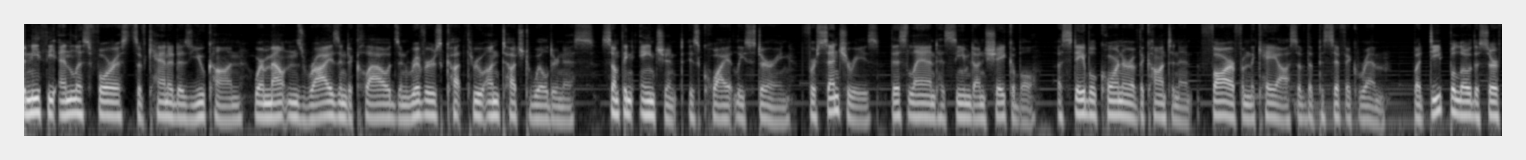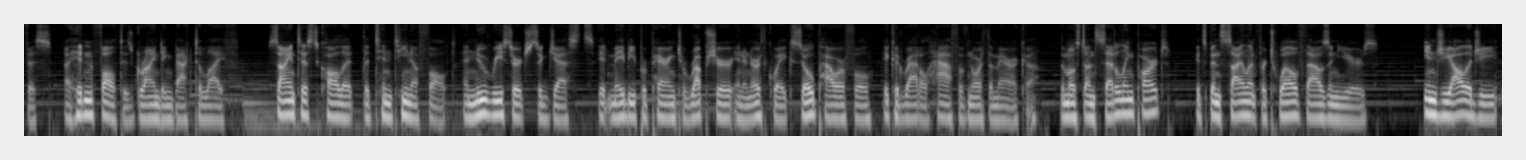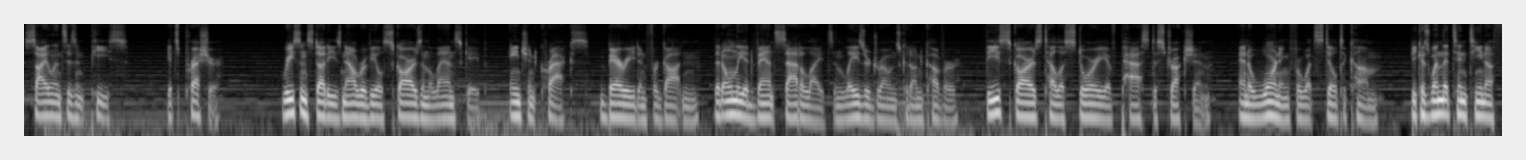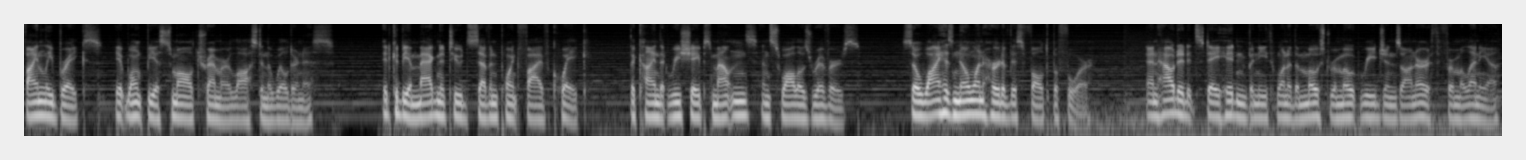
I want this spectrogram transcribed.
Beneath the endless forests of Canada's Yukon, where mountains rise into clouds and rivers cut through untouched wilderness, something ancient is quietly stirring. For centuries, this land has seemed unshakable, a stable corner of the continent, far from the chaos of the Pacific Rim. But deep below the surface, a hidden fault is grinding back to life. Scientists call it the Tintina Fault, and new research suggests it may be preparing to rupture in an earthquake so powerful it could rattle half of North America. The most unsettling part? It's been silent for 12,000 years. In geology, silence isn't peace, it's pressure. Recent studies now reveal scars in the landscape, ancient cracks, buried and forgotten, that only advanced satellites and laser drones could uncover. These scars tell a story of past destruction and a warning for what's still to come. Because when the Tintina finally breaks, it won't be a small tremor lost in the wilderness. It could be a magnitude 7.5 quake, the kind that reshapes mountains and swallows rivers. So why has no one heard of this fault before? And how did it stay hidden beneath one of the most remote regions on Earth for millennia?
